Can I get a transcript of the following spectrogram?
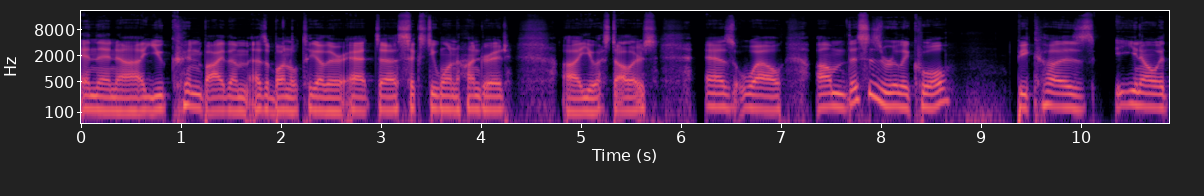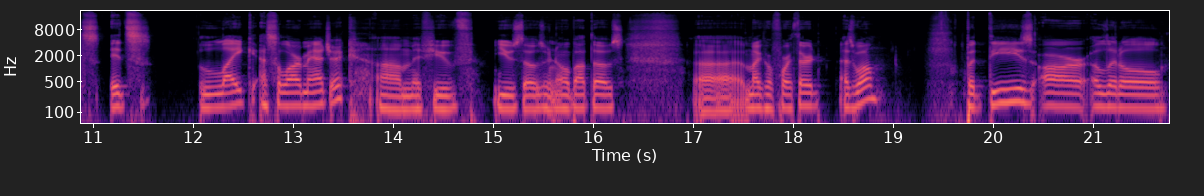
And then uh, you can buy them as a bundle together at uh, 6,100 US uh, dollars as well. Um, this is really cool because you know it's it's like SLR Magic, um, if you've used those or know about those, uh, Micro Four Third as well. But these are a little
